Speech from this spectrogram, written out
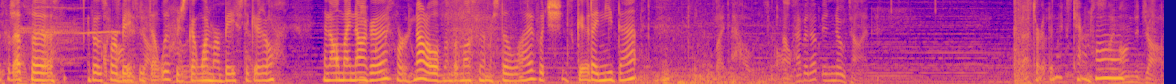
Yeah, so that's be uh, those four bases dealt with. We just got one more base to go. And all my Naga, or not all of them, but most of them are still alive, which is good. I need that. My powers are I'll have it up in no time. That's Start right. the next town I'm hall. on the job.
